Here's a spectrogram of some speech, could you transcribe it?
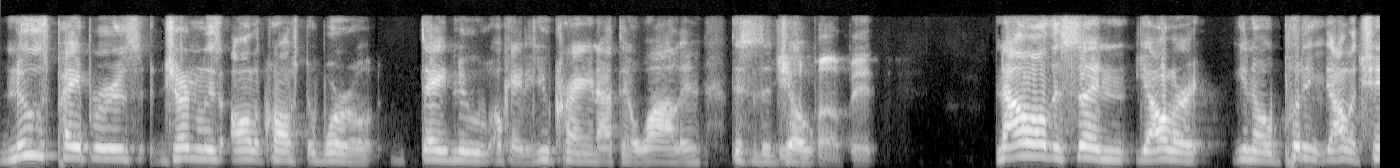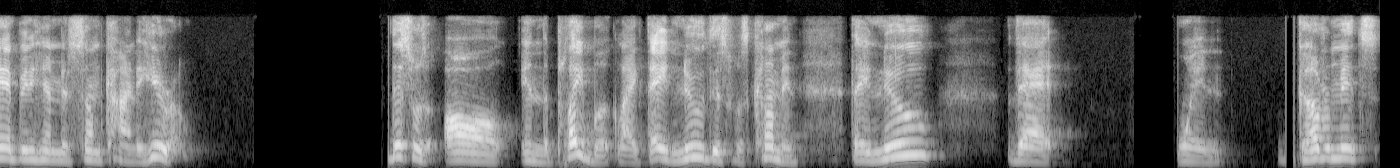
newspapers, journalists all across the world, they knew okay, the Ukraine out there wilding. This is a He's a joke. puppet. Now all of a sudden, y'all are you know putting y'all are championing him as some kind of hero. This was all in the playbook. Like they knew this was coming. They knew that when governments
